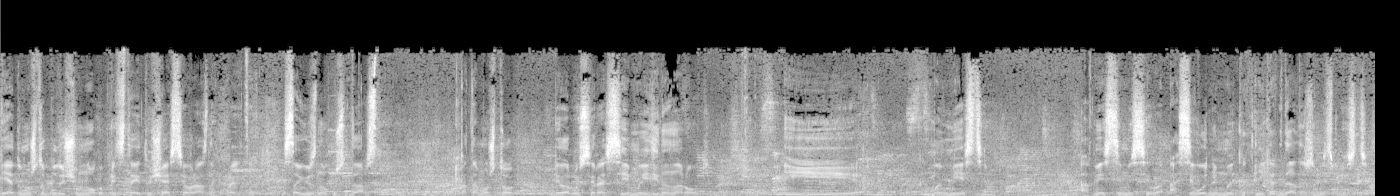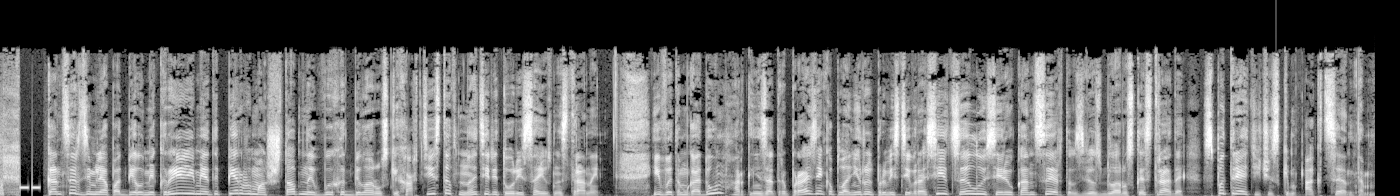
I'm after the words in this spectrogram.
Я думаю, что в будущем много предстоит участия в разных проектах союзного государства, потому что Беларусь и Россия мы единый народ, и мы вместе. А вместе мы сила. А сегодня мы как никогда должны быть вместе. Концерт «Земля под белыми крыльями» – это первый масштабный выход белорусских артистов на территории союзной страны. И в этом году организаторы праздника планируют провести в России целую серию концертов звезд белорусской эстрады с патриотическим акцентом.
